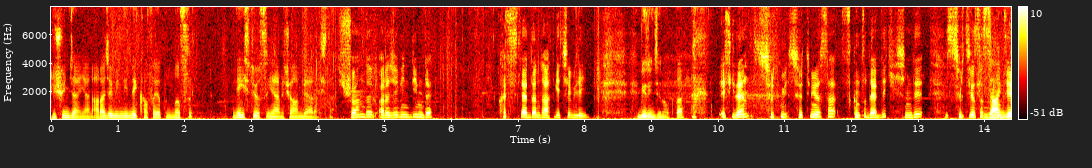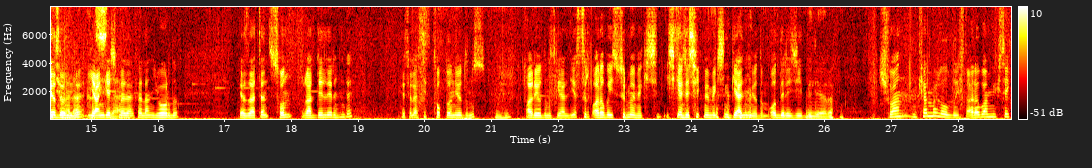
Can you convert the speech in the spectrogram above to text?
düşüncen yani araca bindiğindeki kafa yapın nasıl? Ne istiyorsun yani şu an bir araçta? Şu anda araca bindiğimde kasislerden rahat geçebileyim. Birinci nokta. Eskiden sürtmü- sürtmüyorsa sıkıntı derdik. Şimdi sürtüyorsa Yan sıkıntıya geçmeler, döndü. Yan kasisler. geçmeler falan yordu. Ya zaten son raddelerinde mesela siz toplanıyordunuz, Hı hı, arıyordunuz gel diye. Sırf arabayı sürmemek için, işkence çekmemek için gelmiyordum. O dereceydi. Biliyorum. Şu an mükemmel oldu işte. Arabam yüksek,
